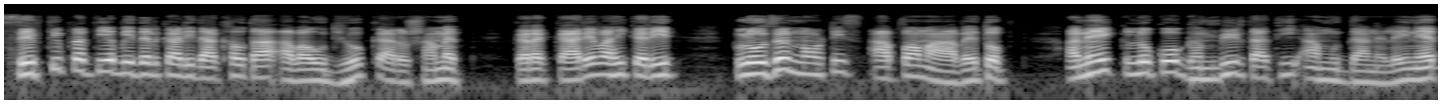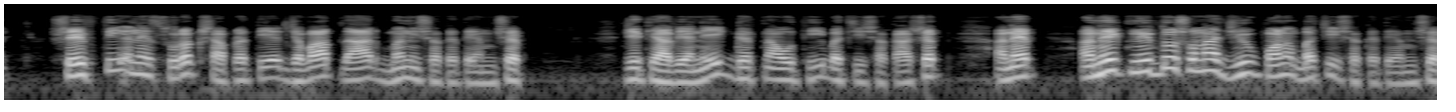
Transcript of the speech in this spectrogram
સેફટી પ્રત્યે બેદરકારી દાખવતા આવા ઉદ્યોગકારો સામે કડક કાર્યવાહી કરી ક્લોઝર નોટિસ આપવામાં આવે તો અનેક લોકો ગંભીરતાથી આ મુદ્દાને લઈને સેફટી અને સુરક્ષા પ્રત્યે જવાબદાર બની શકે તેમ છે. જેથી આવી અનેક ઘટનાઓથી બચી શકાશે અને અનેક નિર્દોષોના જીવ પણ બચી શકે તેમ છે.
